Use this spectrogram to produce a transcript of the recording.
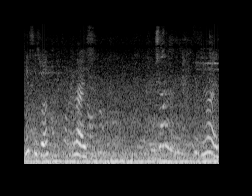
This is what? Rice. It's rice.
